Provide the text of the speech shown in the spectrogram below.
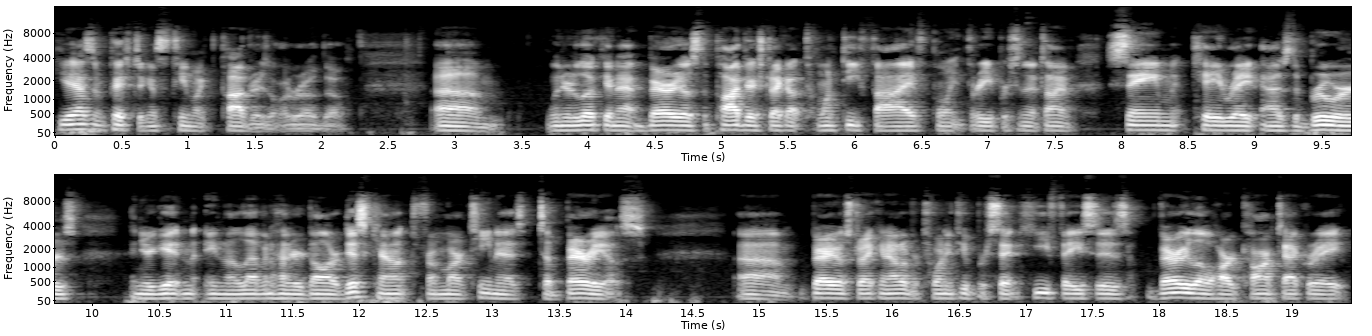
He hasn't pitched against a team like the Padres on the road though. Um, when you're looking at Berrios, the Padres strike out 25.3% of the time, same K rate as the Brewers, and you're getting an $1,100 discount from Martinez to Berrios. Um, Berrios striking out over 22%. He faces very low hard contact rate.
